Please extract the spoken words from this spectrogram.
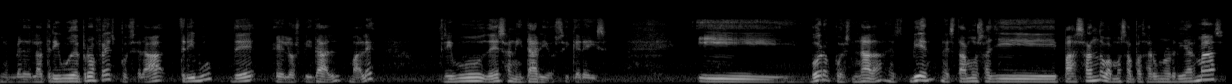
en vez de la tribu de profes, pues será tribu del el hospital, ¿vale? Tribu de sanitarios, si queréis. Y bueno, pues nada, es bien, estamos allí pasando, vamos a pasar unos días más.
